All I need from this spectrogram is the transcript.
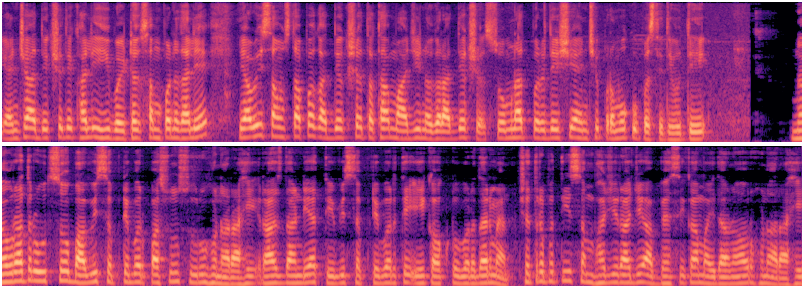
यांच्या अध्यक्षतेखाली ही बैठक संपन्न झाली आहे. यावेळी संस्थापक अध्यक्ष तथा माजी नगराध्यक्ष सोमनाथ परदेशी यांची प्रमुख उपस्थिती होती. नवरात्र उत्सव बावीस सप्टेंबरपासून सुरू होणार आहे. राजदांडिया तेवीस सप्टेंबर ते एक ऑक्टोबर दरम्यान छत्रपती संभाजीराजे अभ्यासिका मैदानावर होणार आहे.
